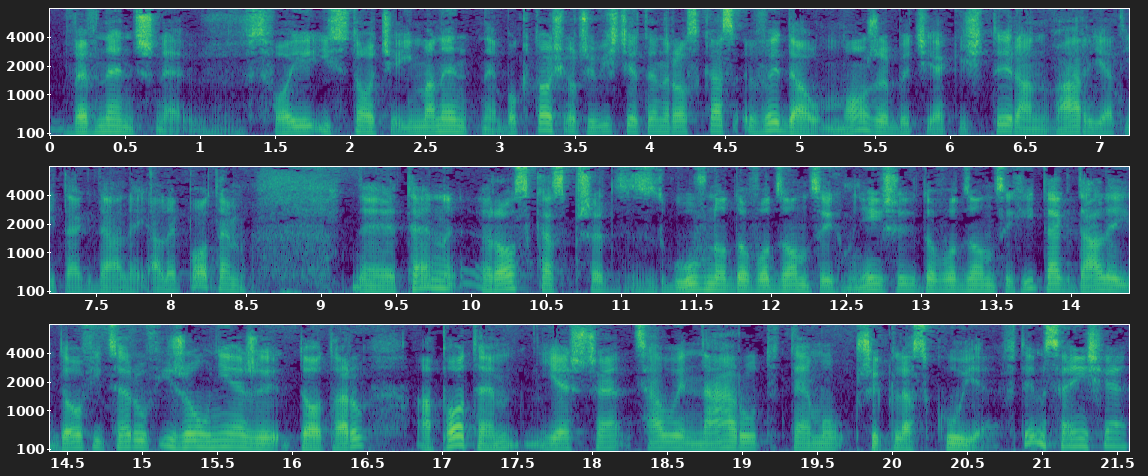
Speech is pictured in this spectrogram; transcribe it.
wewnętrzne, w swojej istocie, immanentne, bo ktoś oczywiście ten rozkaz wydał. Może być jakiś tyran, wariat i tak dalej, ale potem ten rozkaz przed głównodowodzących, mniejszych dowodzących i tak dalej do oficerów i żołnierzy dotarł, a potem jeszcze cały naród temu przyklaskuje. W tym sensie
